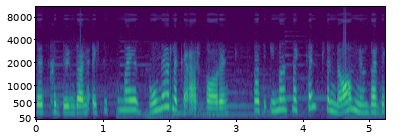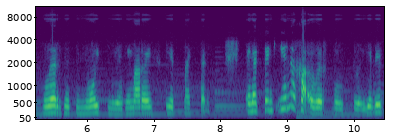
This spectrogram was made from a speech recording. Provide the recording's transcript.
dit gedoen," dan is dit vir my 'n wonderlike ervaring dat iemand my kind se naam noem want ek hoor dit nooit meer nie, maar hy is steeds my kind. En ek dink enige ouer voel so. Jy weet,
